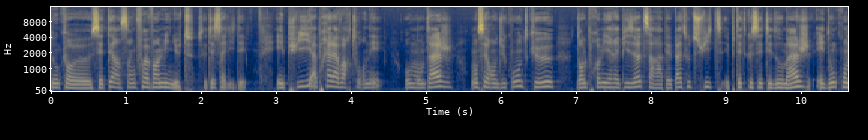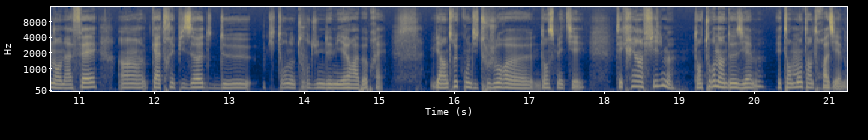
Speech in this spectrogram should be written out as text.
Donc euh, c'était un 5 fois 20 minutes, c'était ça l'idée. Et puis après l'avoir tourné au montage, on s'est rendu compte que dans le premier épisode, ça rappait pas tout de suite et peut-être que c'était dommage et donc on en a fait un 4 épisodes de qui tournent autour d'une demi-heure à peu près. Il y a un truc qu'on dit toujours euh, dans ce métier, t'écris un film, t'en tournes un deuxième et t'en montes un troisième.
